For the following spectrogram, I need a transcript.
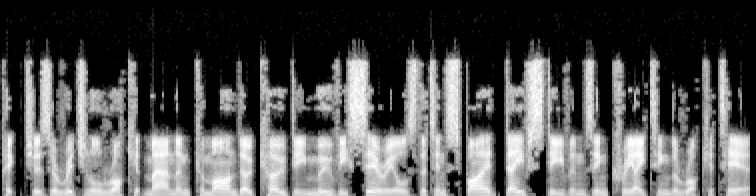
Pictures' original Rocket Man and Commando Cody movie serials that inspired Dave Stevens in creating The Rocketeer.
